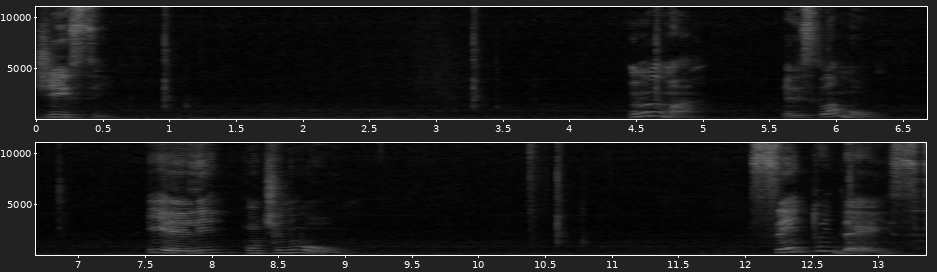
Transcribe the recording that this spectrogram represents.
disse: Uma, ele exclamou. E ele continuou: 110,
